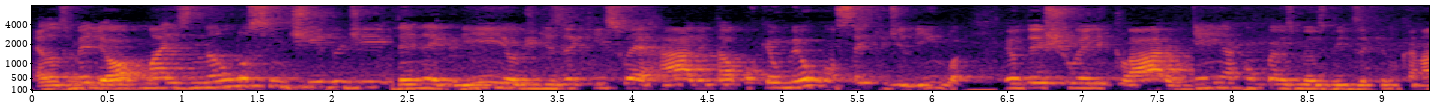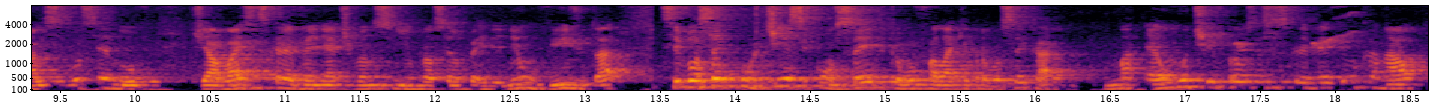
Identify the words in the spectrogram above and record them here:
elas melhor, mas não no sentido de denegrir ou de dizer que isso é errado e tal, porque o meu conceito de língua, eu deixo ele claro. Quem acompanha os meus vídeos aqui no canal, e se você é novo, já vai se inscrevendo e ativando o sininho para você não perder nenhum vídeo, tá? Se você curtir esse conceito que eu vou falar aqui para você, cara, é um motivo para você se inscrever aqui no canal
